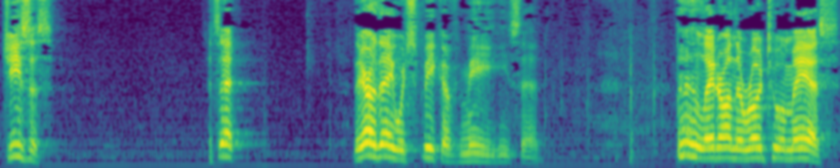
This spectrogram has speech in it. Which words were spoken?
Jesus, that's it. They are they which speak of me, he said. Later on the road to Emmaus,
